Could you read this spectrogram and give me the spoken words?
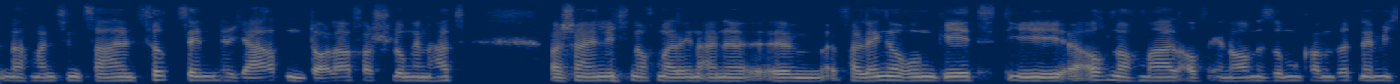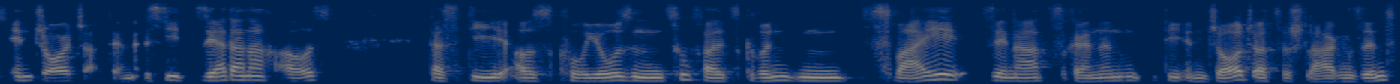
nach manchen Zahlen 14 Milliarden Dollar verschlungen hat, wahrscheinlich nochmal in eine ähm, Verlängerung geht, die auch nochmal auf enorme Summen kommen wird, nämlich in Georgia. Denn es sieht sehr danach aus, dass die aus kuriosen Zufallsgründen zwei Senatsrennen, die in Georgia zu schlagen sind,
